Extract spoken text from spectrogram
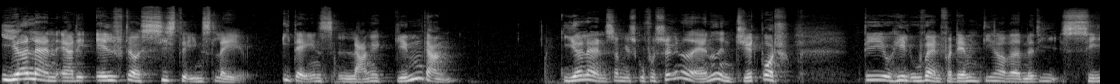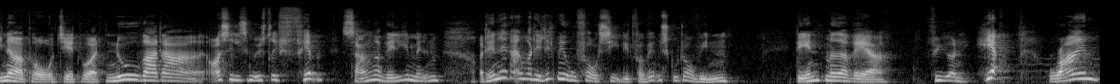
Irland er det 11. og sidste indslag i dagens lange gennemgang. Irland, som jo skulle forsøge noget andet end Jetbot, det er jo helt uvandt for dem. De har været med de senere på år, Jetbot. Nu var der også ligesom Østrig fem sange at vælge mellem. Og denne gang var det lidt mere uforudsigeligt, for hvem skulle dog vinde? Det endte med at være fyren her, Ryan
